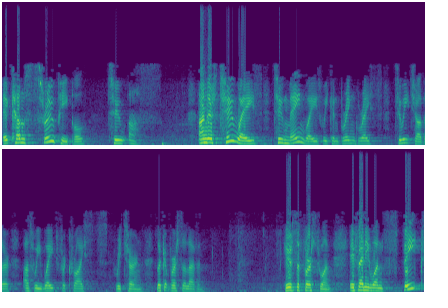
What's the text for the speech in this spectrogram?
it comes through people to us. And there's two ways, two main ways we can bring grace to each other as we wait for Christ's return. Look at verse 11. Here's the first one. If anyone speaks,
